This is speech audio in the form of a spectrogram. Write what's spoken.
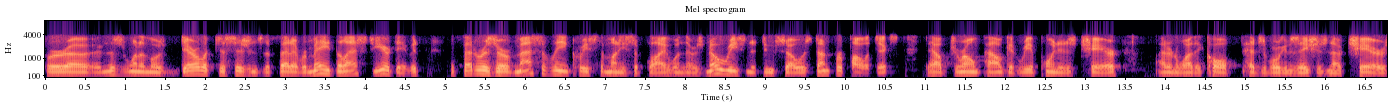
for uh, and this is one of the most derelict decisions the Fed ever made. The last year, David, the Federal Reserve massively increased the money supply when there was no reason to do so. It was done for politics to help Jerome Powell get reappointed as chair. I don't know why they call heads of organizations now chairs,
